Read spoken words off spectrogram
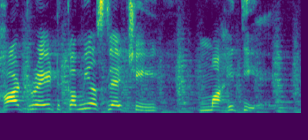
हार्ट रेट कमी असल्याची माहिती आहे.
